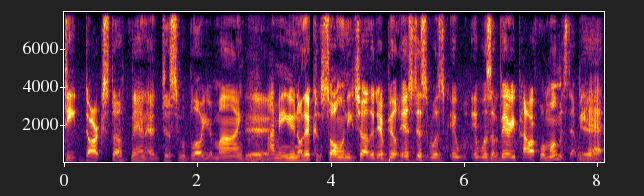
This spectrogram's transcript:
deep, dark stuff, man, that just will blow your mind. Yeah. I mean, you know, they're consoling each other. They're built. It's just was it, it was a very powerful moments that we Yeah. had.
